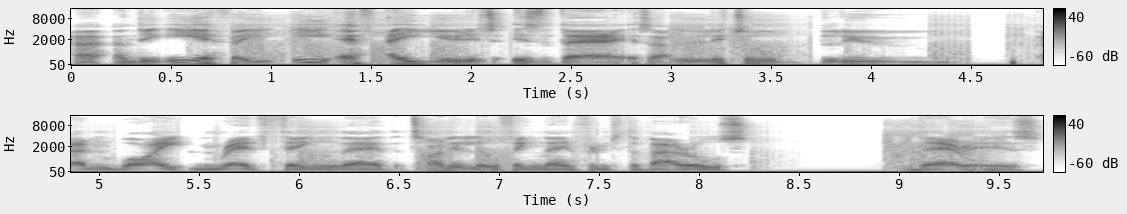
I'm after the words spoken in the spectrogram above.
Uh, and the EFA EFA unit is there. It's that little blue and white and red thing there, the tiny little thing there in front of the barrels. There it is.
